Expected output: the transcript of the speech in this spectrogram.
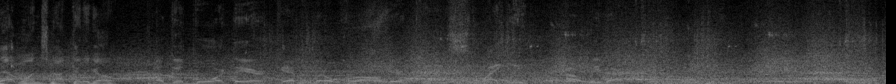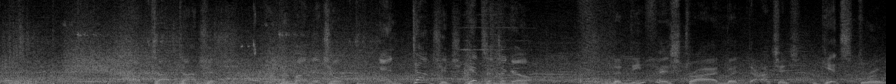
That one's not going to go. A good board there, Kevin, but overall they're getting slightly out-rebounded. Up top, Doncic. Covered by Mitchell. And Doncic gets it to go. The defense tried, but Doncic gets through.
